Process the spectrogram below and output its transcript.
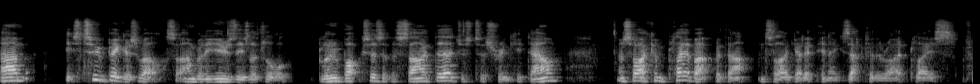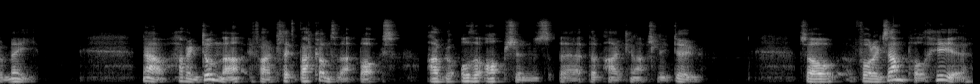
Um, it's too big as well, so I'm going to use these little blue boxes at the side there just to shrink it down. And so I can play back with that until I get it in exactly the right place for me. Now, having done that, if I click back onto that box, I've got other options uh, that I can actually do. So for example here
